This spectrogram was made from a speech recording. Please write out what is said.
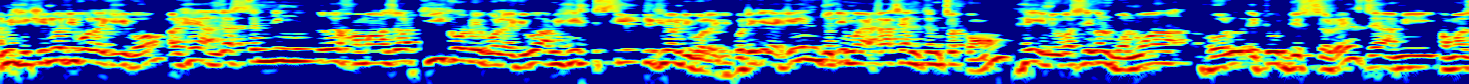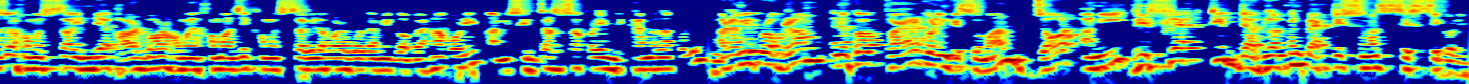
আমি সেইখিনিও দিব লাগিব। আৰু সেই আণ্ডাৰষ্টেণ্ডিং লৈ সমাজত কি কৰিব লাগিব আমি সেই স্কিলখিনিও দিব লাগিব। গতিকে এগেইন যদি মই এটা চেণ্টেন্সত কওঁ সেই ইউনিভাৰ্চিটিখন বনোৱা হ'ল এইটো উদ্দেশ্যৰে যে আমি সমাজৰ সমস্যা ইণ্ডিয়া ভাৰতবৰ্ষৰ সময় সামাজিক সমস্যাবিলাকৰ ওপৰত আমি গৱেষণা কৰিম আমি চিন্তা চৰ্চা কৰিম লিখা মেলা কৰিম আৰু আমি প্ৰগ্ৰাম এনেকুৱা তৈয়াৰ কৰিম কিছুমান য'ত আমি ৰিফ্লেক্টিভ ডেভেলপমেণ্ট প্ৰেক্টিচনাৰ সৃষ্টি কৰিম।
